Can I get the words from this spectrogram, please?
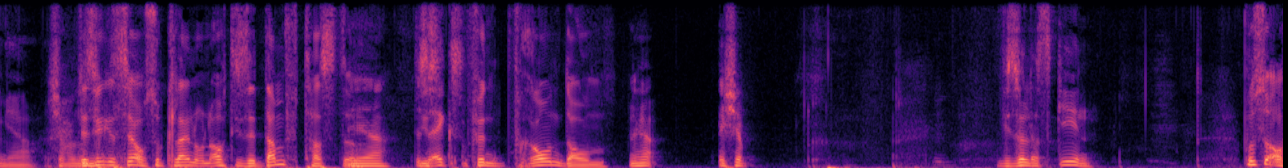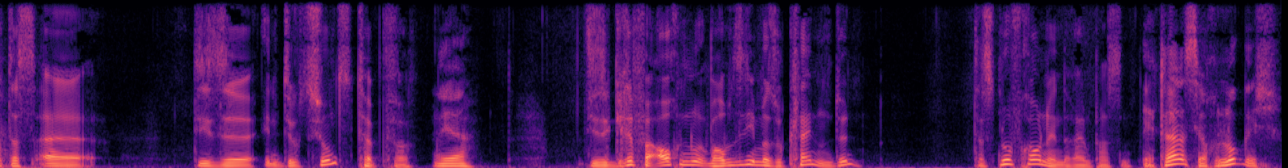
Ja. Ich habe Deswegen ist er auch so klein und auch diese Dampftaste. Ja. Das ist für einen Frauendaumen. ja. Ich hab. Wie soll das gehen? Wusstest du auch, dass äh, diese Induktionstöpfe, Ja. diese Griffe auch nur, warum sind die immer so klein und dünn? Dass nur Frauenhände reinpassen. Ja, klar, das ist ja auch logisch.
